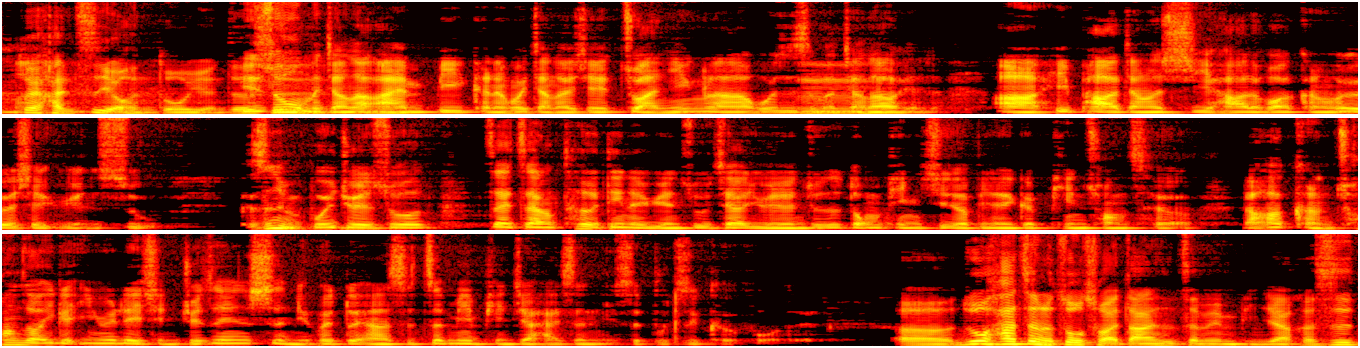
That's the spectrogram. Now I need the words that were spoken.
嘛？对，很自由很多元。比如说我们讲到 RMB，可能会讲到一些转音啦，或者什么嗯讲到啊 hip hop，讲到嘻哈的话，可能会有一些元素。可是你们不会觉得说，在这样特定的元素下，有人就是东拼西凑变成一个拼创车，然后他可能创造一个音乐类型，你觉得这件事你会对他是正面评价，还是你是不置可否的？呃，如果他真的做出来，当然是正面评价。可是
